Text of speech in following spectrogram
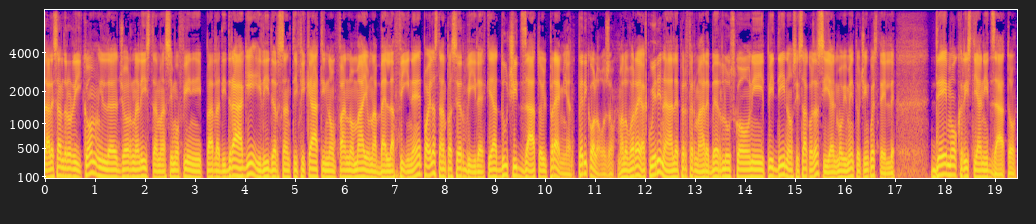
da Alessandro Rico, il giornalista Massimo Fini parla di Draghi, i leader santificati non fanno mai una bella fine, poi la stampa servile che ha ducizzato il Premier, pericoloso, ma lo vorrei al Quirinale per fermare Berlusconi, il PD non si sa cosa sia, il Movimento 5 Stelle democristianizzato.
